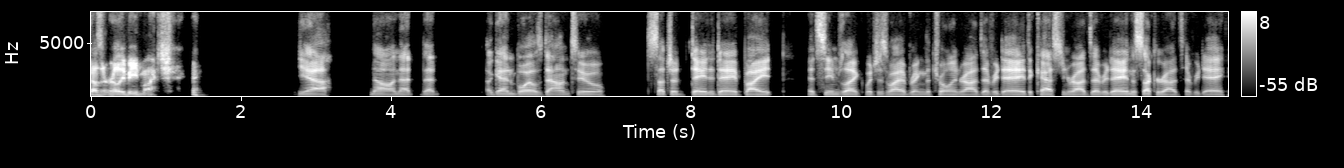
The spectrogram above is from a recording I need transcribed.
doesn't really mean much. yeah, no, and that that again boils down to such a day to day bite. It seems like, which is why I bring the trolling rods every day, the casting rods every day, and the sucker rods every day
